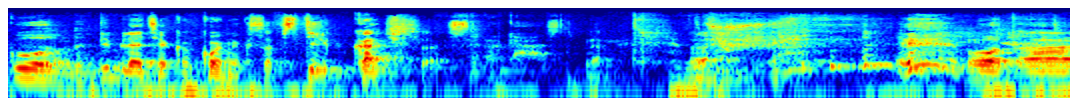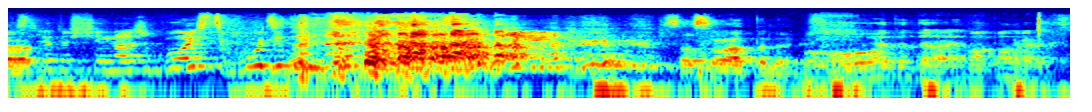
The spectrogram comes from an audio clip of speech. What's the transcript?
код. Библиотека комиксов, стиль качества. Вот, а, Следующий наш гость будет... сосватали. О, это да, это вам понравится.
